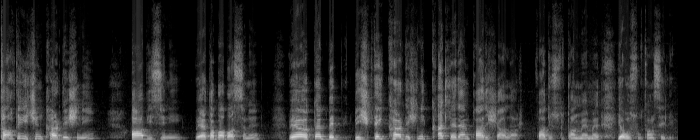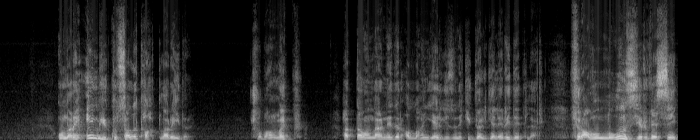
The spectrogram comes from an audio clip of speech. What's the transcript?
Tahtı için kardeşini, abisini veya da babasını veyahut da Be- Beşik'teki kardeşini katleden padişahlar. Fatih Sultan Mehmet, Yavuz Sultan Selim. Onların en büyük kutsalı tahtlarıydı. Çobanlık. Hatta onlar nedir? Allah'ın yeryüzündeki gölgeleri dediler. Firavunluğun zirvesi.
